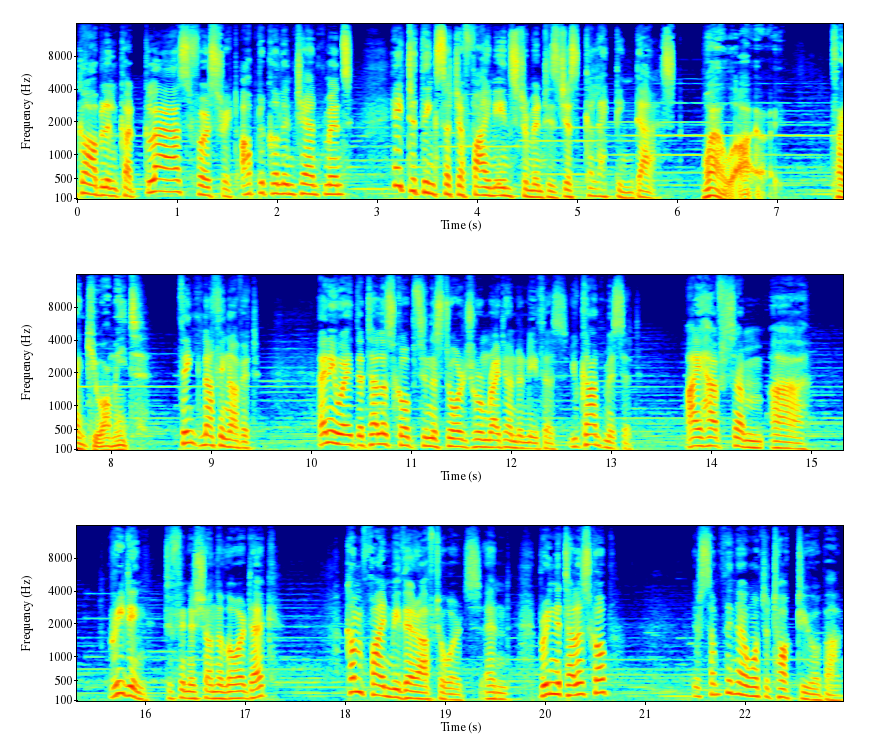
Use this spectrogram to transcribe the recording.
Goblin cut glass, first rate optical enchantments. Hate to think such a fine instrument is just collecting dust. Well, I. I thank you, Amit. Think nothing of it. Anyway, the telescope's in the storage room right underneath us. You can't miss it. I have some, uh, reading to finish on the lower deck. Come find me there afterwards, and bring the telescope. There's something I want to talk to you about.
